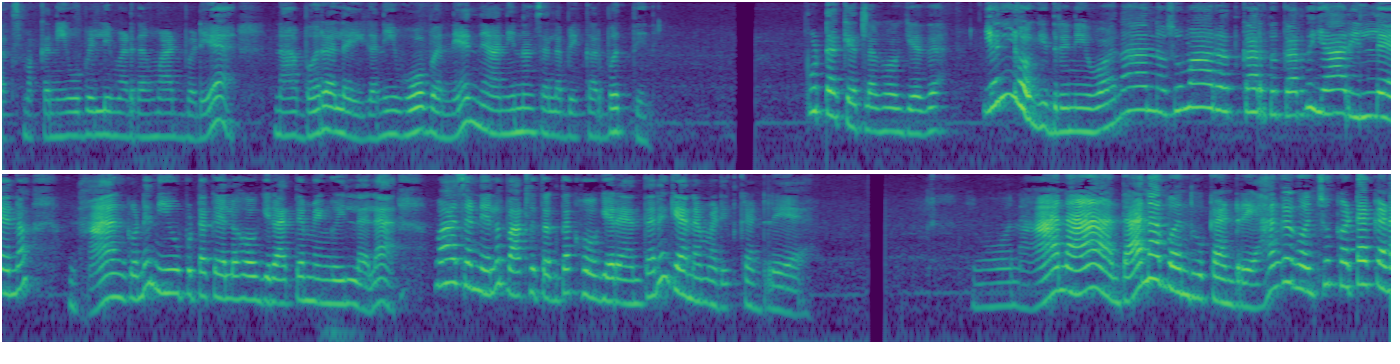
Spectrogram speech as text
ಲಕ್ಷ್ಮಕ್ಕ, ನೀವು ಬೆಳ್ಳಿ ಮಾಡ್ದಂಗೆ ಮಾಡಬೇಡಿ. ನಾ ಬರಲ್ಲ ಈಗ. ನೀವು ಹೋಗ್ಬನ್ನಿ. ನಾನು ಇನ್ನೊಂದ್ಸಲ ಬೇಕಾದ್ರೆ ಬರ್ತೀನಿ. ಪುಟ್ಟ ಎತ್ಲಾಗ ಹೋಗ್ಯದ ಎಲ್ಲಿ ಹೋಗಿದ್ರಿ ನೀವು? ನಾನು ಸುಮಾರು ಹೊತ್ತು ಕರೆದು ಕರೆದು ಯಾರು ಇಲ್ಲೇನೋ? ನಾನು ಅಂದ್ಕೊಂಡೆ ನೀವು ಪುಟ್ಟಕ್ಕ ಎಲ್ಲ ಹೋಗಿರ. ಅತ್ತೆ ಮೆಂಗು ಇಲ್ಲಲ್ಲ. ವಾಸಣ್ಣೆ ಎಲ್ಲ ಬಾಕ್ಲು ತೆಗ್ದಕ್ಕೆ ಹೋಗ್ಯಾರ ಅಂತಾನೆ ಜ್ಞಾನ ಮಾಡಿದ್ ಕಣ್ರಿ ಓ ನಾನಾ, ದಾನ ಬಂದ್ವು ಕಣ್ರಿ. ಹಂಗಾಗಿ ಒಂಚೂರು ಕಟಾಕಣ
